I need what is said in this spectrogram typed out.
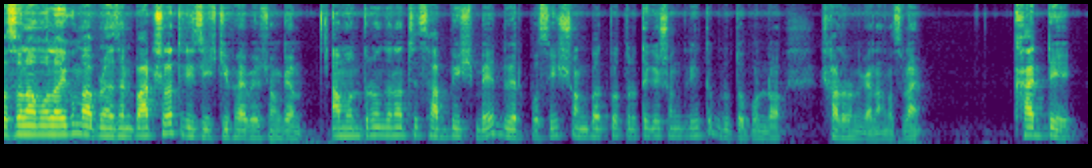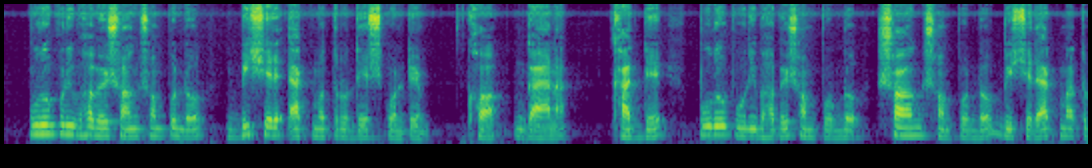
আসসালামু আলাইকুম, আপনারা আছেন পাঠশালা থ্রি সিক্সটি ফাইভের সঙ্গে। আমন্ত্রণ জানাচ্ছি ছাব্বিশ মে দু হাজার পঁচিশ সংবাদপত্র থেকে সংগৃহীত গুরুত্বপূর্ণ সাধারণ জ্ঞান আলোচনায়। খাদ্যে পুরোপুরিভাবে স্বয়ংসম্পূর্ণ বিশ্বের একমাত্র দেশ কোনটি? খ, গায়ানা। খাদ্যে পুরোপুরিভাবে সম্পূর্ণ, স্বয়ংসম্পূর্ণ বিশ্বের একমাত্র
